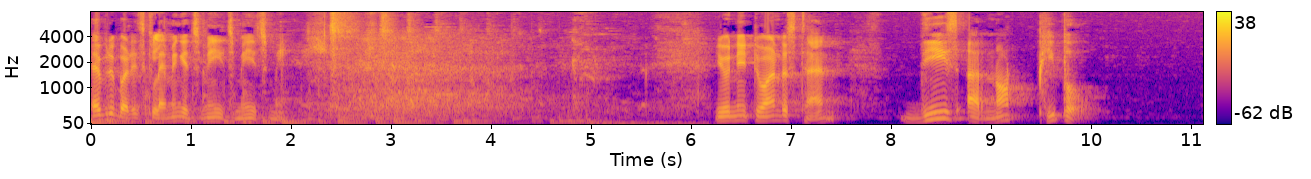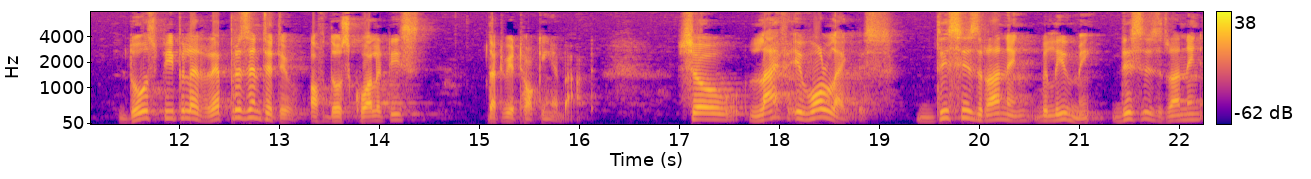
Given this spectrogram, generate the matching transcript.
Everybody's claiming it's me, it's me, it's me. you need to understand, these are not people. those people are representative of those qualities that we are talking about. So, life evolved like this. This is running, believe me, this is running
